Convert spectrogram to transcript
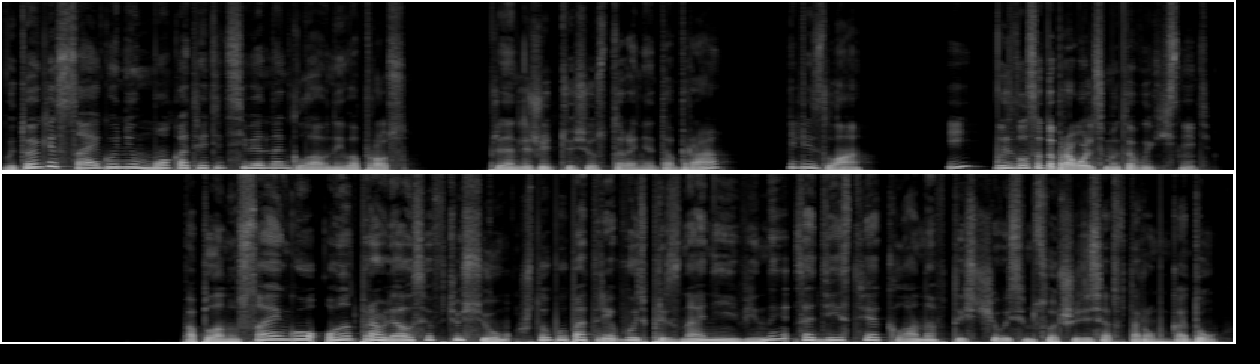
В итоге Сайгу не мог ответить себе на главный вопрос – принадлежит Тюсю стороне добра или зла, и вызвался добровольцем это выяснить. По плану Сайгу он отправлялся в Тюсю, чтобы потребовать признания вины за действия клана в 1862 году –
